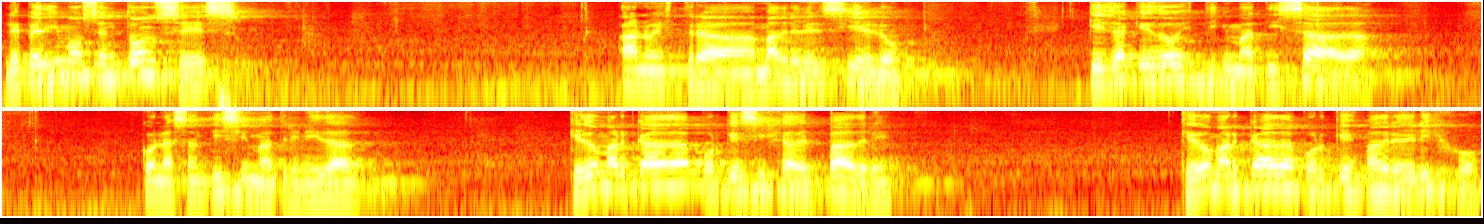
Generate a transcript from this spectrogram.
Le pedimos entonces a nuestra Madre del Cielo, que ya quedó estigmatizada con la Santísima Trinidad, quedó marcada porque es hija del Padre, quedó marcada porque es madre del Hijo,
